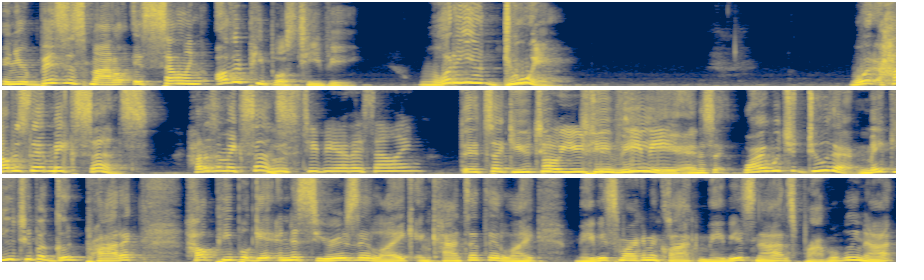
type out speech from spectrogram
and your business model is selling other people's TV. What are you doing? What how does that make sense? How does it make sense? Whose TV are they selling? It's like YouTube, Oh, YouTube TV. TV. And it's like, why would you do that? Make YouTube a good product, help people get into series they like and content they like. Maybe it's marketing o'clock, maybe it's not, it's probably not.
